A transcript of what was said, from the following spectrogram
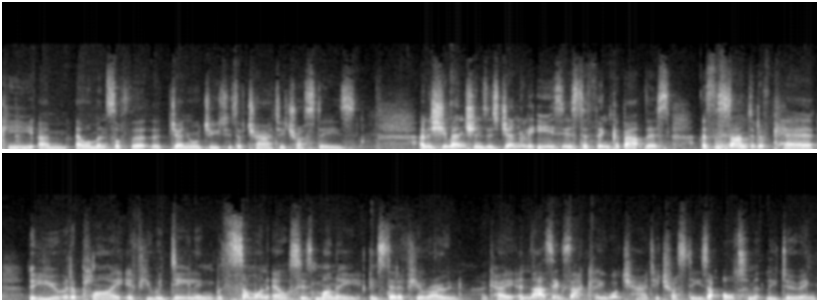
key um, elements of the, the general duties of charity trustees. And as she mentions, it's generally easiest to think about this as the standard of care that you would apply if you were dealing with someone else's money instead of your own. Okay? And that's exactly what charity trustees are ultimately doing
